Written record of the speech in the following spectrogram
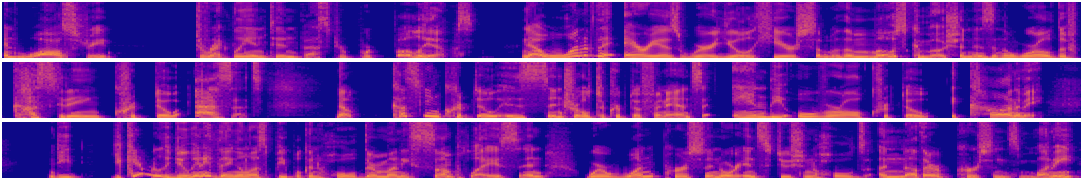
and Wall Street directly into investor portfolios. Now, one of the areas where you'll hear some of the most commotion is in the world of custodying crypto assets. Now, custodying crypto is central to crypto finance and the overall crypto economy. Indeed, you can't really do anything unless people can hold their money someplace. And where one person or institution holds another person's money,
